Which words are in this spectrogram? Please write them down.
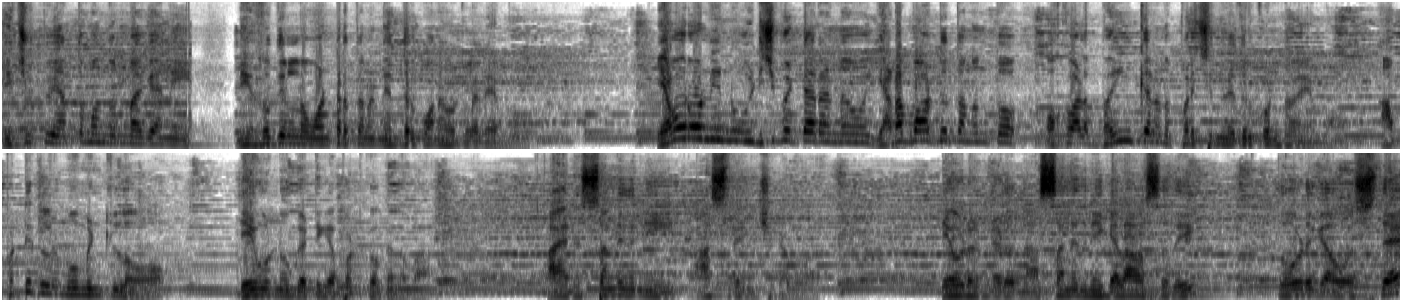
నీ చుట్టూ ఎంతమంది ఉన్నా కానీ నీ హృదయంలో ఒంటరితనం నిద్రపోనివ్వట్లేదేమో. ఎవరో నిన్ను విడిచిపెట్టారనో ఎడబాటుతనంతో ఒకవేళ భయంకరమైన పరిస్థితిని ఎదుర్కొంటున్నావేమో. ఆ పర్టికులర్ మూమెంట్లో దేవుడు నువ్వు గట్టిగా పట్టుకోగలవా? ఆయన సన్నిధిని ఆశ్రయించగలవా? దేవుడు అన్నాడు నా సన్నిధి నీకు ఎలా వస్తుంది? తోడుగా వస్తే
